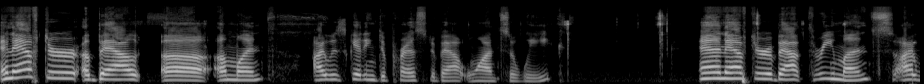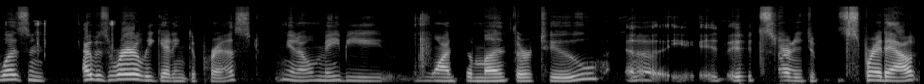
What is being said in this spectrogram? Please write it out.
And after about uh, a month, I was getting depressed about once a week. And after about three months, I wasn't, I was rarely getting depressed, you know, maybe once a month or two. Uh, it, it started to spread out.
